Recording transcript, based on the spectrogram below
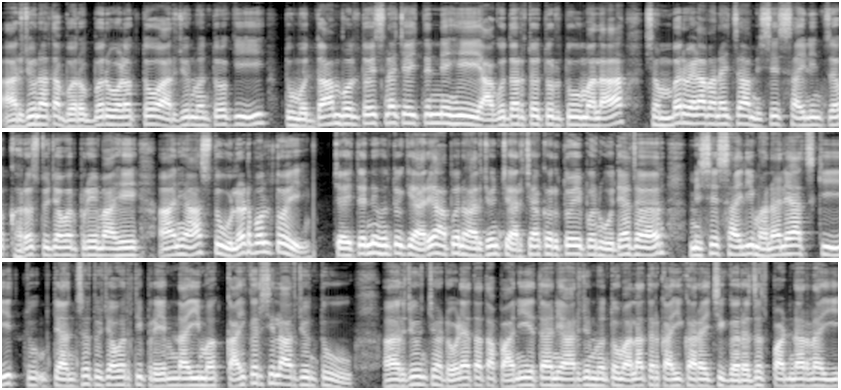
अर्जुन आता बरोबर ओळखतो. अर्जुन म्हणतो की तू मुद्दाम बोलतोयस ना चैतन्य हे? अगोदर तर तू तू मला शंभर वेळा म्हणायचा मिसेस सायलींचं खरंच तुझ्यावर प्रेम आहे आणि आज तू उलट बोलतोय. चैतन्य म्हणतो की अरे आपण अर्जुन चर्चा करतोय पण उद्या जर मिसेस सायली म्हणाल्याच की तू त्यांचं तुझ्यावरती प्रेम नाही मग काय करशील अर्जुन तू? अर्जुनच्या डोळ्यात आता पाणी येतं आणि अर्जुन म्हणतो मला तर काही करायची गरजच पडणार नाही.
